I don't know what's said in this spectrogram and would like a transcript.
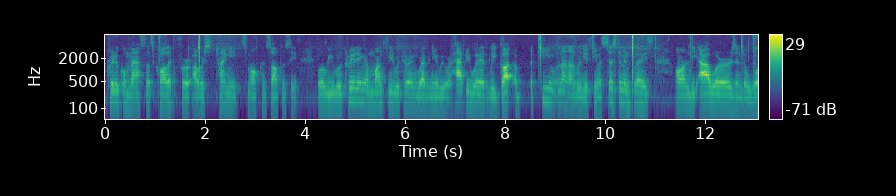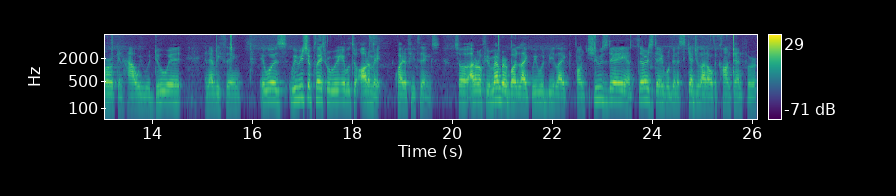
critical mass, let's call it, for our tiny, small consultancy, where we were creating a monthly recurring revenue we were happy with. We got a, a team, not, not really a team, a system in place on the hours and the work and how we would do it and everything. It was, we reached a place where we were able to automate quite a few things. So I don't know if you remember, but like we would be like on Tuesday and Thursday, we're gonna schedule out all the content for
